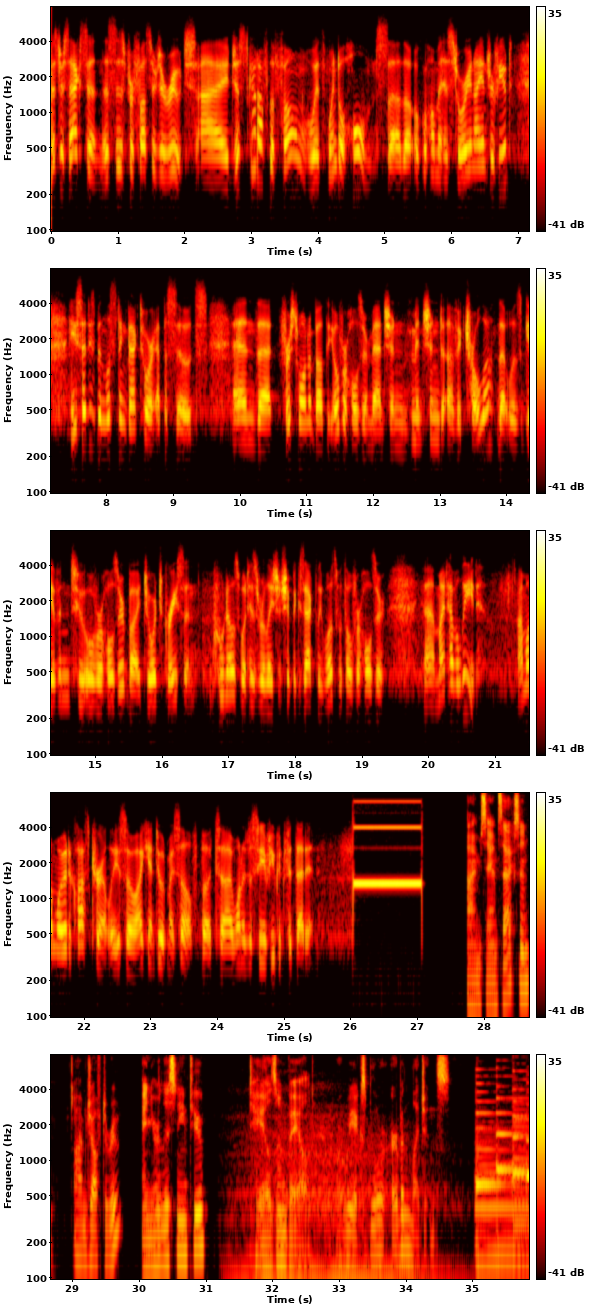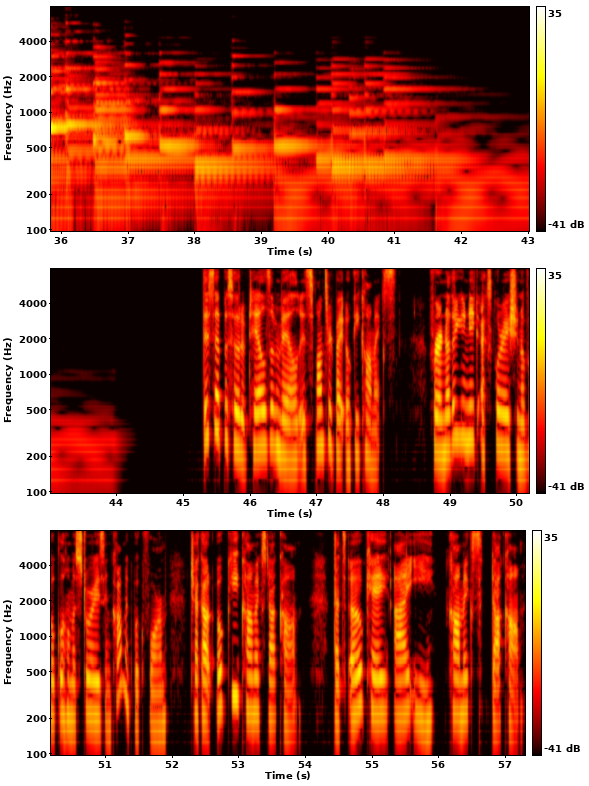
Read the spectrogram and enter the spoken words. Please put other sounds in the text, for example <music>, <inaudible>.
Mr. Saxton, this is Professor DeRoot. I just got off the phone with Wendell Holmes, uh, the Oklahoma historian I interviewed. He said he's been listening back to our episodes, and that first one about the Overholser mansion mentioned a Victrola that was given to Overholser by George Grayson. Who knows what his relationship exactly was with Overholser? Uh, might have a lead. I'm on my way to class currently, so I can't do it myself, but uh, I wanted to see if you could fit that in. I'm Sam Saxton, I'm Jeff DeRoot, and you're listening to Tales Unveiled. where we explore urban legends. This episode of Tales Unveiled is sponsored by Okie Comics. For another unique exploration of Oklahoma stories in comic book form, check out okiecomics.com. That's O K I E comics.com.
